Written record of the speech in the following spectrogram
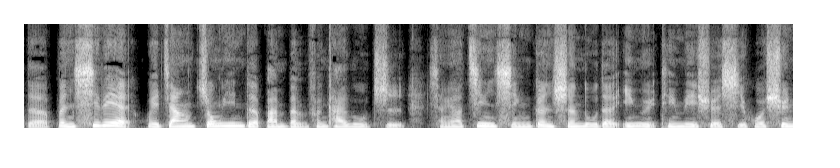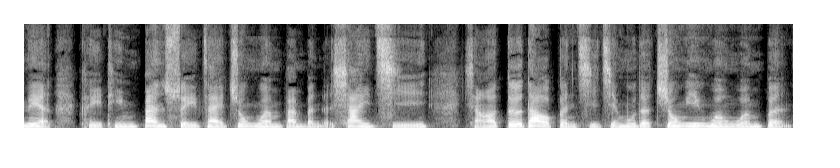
的，本系列会将中英的版本分开录制。想要进行更深入的英语听力学习或训练，可以听伴随在中文版本的下一集。想要得到本集节目的中英文文本、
